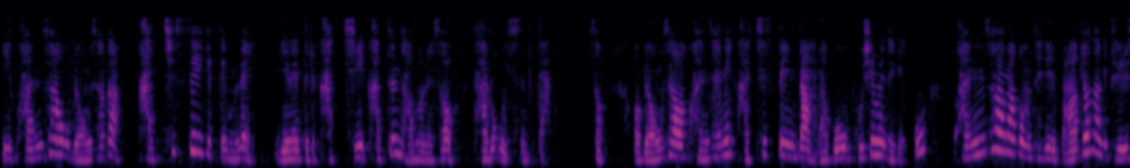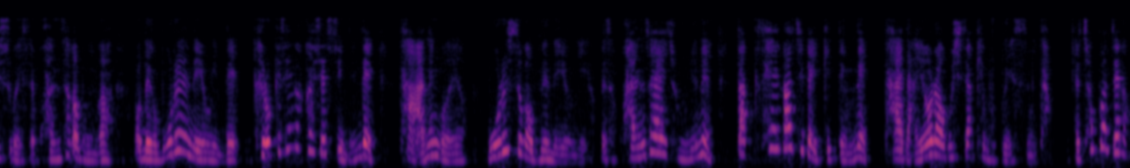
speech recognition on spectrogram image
이 관사하고 명사가 같이 쓰이기 때문에 얘네들을 같이 같은 단원에서 다루고 있습니다. 그래서 어, 명사와 관사는 같이 쓰인다라고 보시면 되겠고 관사라고 하면 되게 막연하게 들릴 수가 있어요. 관사가 뭔가 어, 내가 모르는 내용인데 그렇게 생각하실 수 있는데 다 아는 거예요. 모를 수가 없는 내용이에요. 그래서 관사의 종류는 딱 세 가지가 있기 때문에 다 나열하고 시작해 보겠습니다. 첫 번째가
